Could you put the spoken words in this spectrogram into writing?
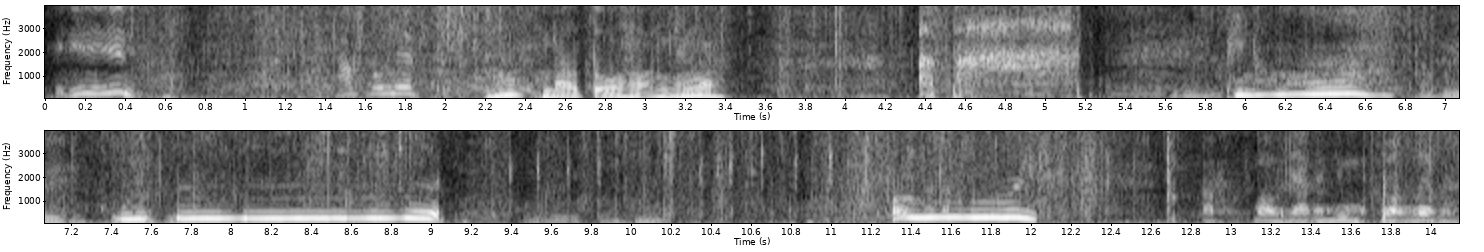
ไอ้ดินครับเพิ่งเนี่ยเบ้าตัวห้องยังเนาะอาปาดพี่น้องยืดโอ้ยครับเมายากันยุ่งช่วงเลยมัน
